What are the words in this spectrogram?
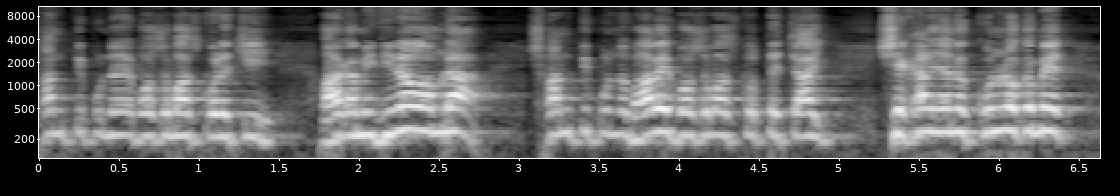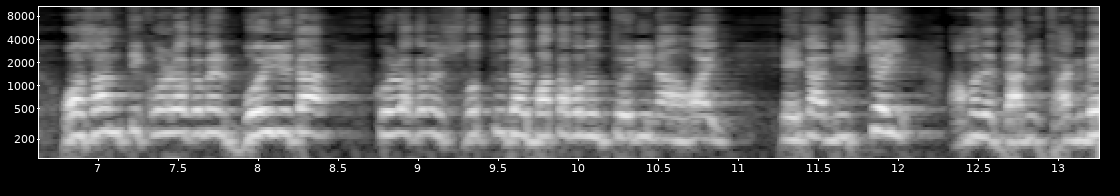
শান্তিপূর্ণভাবে বসবাস করেছি। আগামী দিনেও আমরা শান্তিপূর্ণভাবে বসবাস করতে চাই। সেখানে যেন কোনো রকমের অশান্তি, কোনো রকমের বৈরিতা, কোনো রকমের শত্রুতার বাতাবরণ তৈরি না হয়, এটা নিশ্চয়ই আমাদের দাবি থাকবে।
